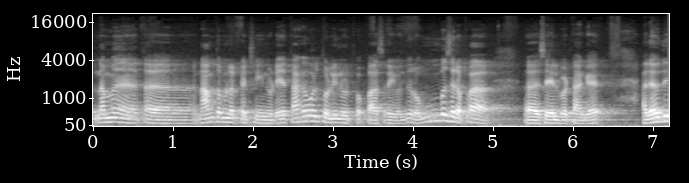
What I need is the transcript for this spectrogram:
நம்ம த- நாம் தமிழர் கட்சியினுடைய தகவல் தொழில்நுட்ப பாசறை வந்து ரொம்ப சிறப்பாக செயல்பட்டாங்க. அதாவது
